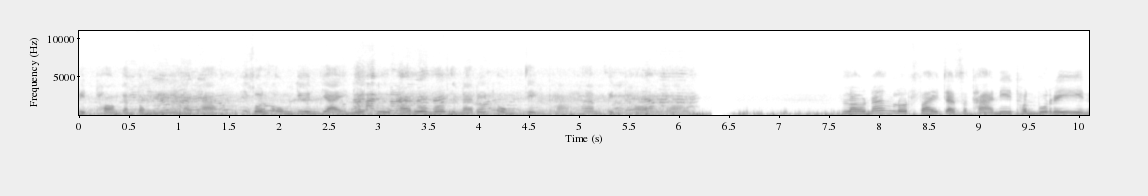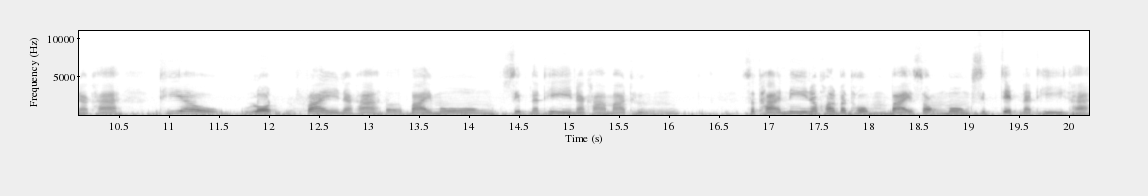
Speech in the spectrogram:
ปิดทองกันตรงนี้นะคะ ส่วนองค์ยืนใหญ่นี่คือพระร่วงโรจนาริศองค์จริงค่ะ ห้ามปิดทองค่ะ เรานั่งรถไฟจากสถานีธนบุรีนะคะ เที่ยวรถไฟนะคะบ่ายโมง 10 นาทีนะคะมาถึง สถานีนครปฐมบ่าย2โมง17 นาทีค่ะ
